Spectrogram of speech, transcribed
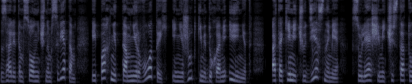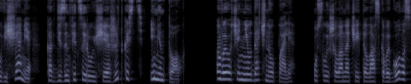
залитом солнечным светом, и пахнет там не рвотой и не жуткими духами инет, а такими чудесными, сулящими чистоту вещами, как дезинфицирующая жидкость и ментол. «Вы очень неудачно упали», — услышала она чей-то ласковый голос,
